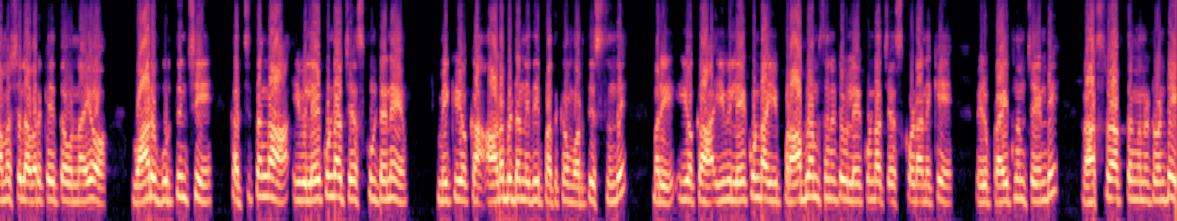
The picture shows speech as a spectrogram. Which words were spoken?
సమస్యలు ఎవరికైతే ఉన్నాయో వారు గుర్తించి ఖచ్చితంగా ఇవి లేకుండా చేసుకుంటేనే మీకు ఈ యొక్క ఆడబిడ్డ నిధి పథకం వర్తిస్తుంది. మరి ఈ యొక్క ఇవి లేకుండా ఈ ప్రాబ్లమ్స్ అనేటివి లేకుండా చేసుకోవడానికి మీరు ప్రయత్నం చేయండి. రాష్ట్ర వ్యాప్తంగా ఉన్నటువంటి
